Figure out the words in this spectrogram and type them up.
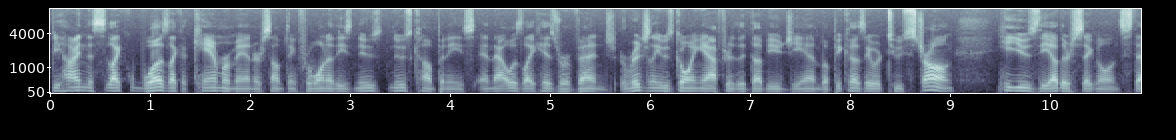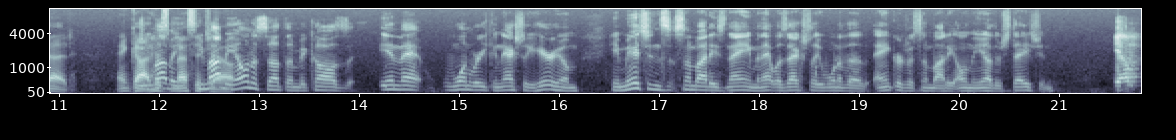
behind this, like was like a cameraman or something for one of these news news companies, and that was like his revenge. Originally, he was going after the WGN, but because they were too strong, he used the other signal instead and got you his might be, message You might out. be onto something because in that one where you can actually hear him, he mentions somebody's name, and that was actually one of the anchors or somebody on the other station. Yep,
